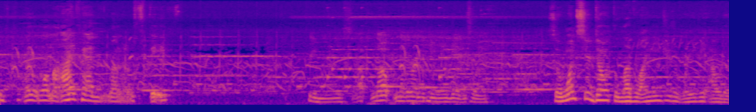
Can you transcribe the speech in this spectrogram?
I don't want my iPad to run out of space. Pretty nice. Oh, nope, another one here. This way. So once you're done with the level, I need you to rate it out of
